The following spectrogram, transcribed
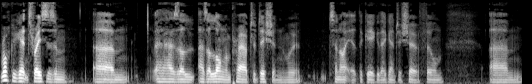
Rock Against Racism um, has a has a long and proud tradition. We're tonight at the gig. They're going to show a film um,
